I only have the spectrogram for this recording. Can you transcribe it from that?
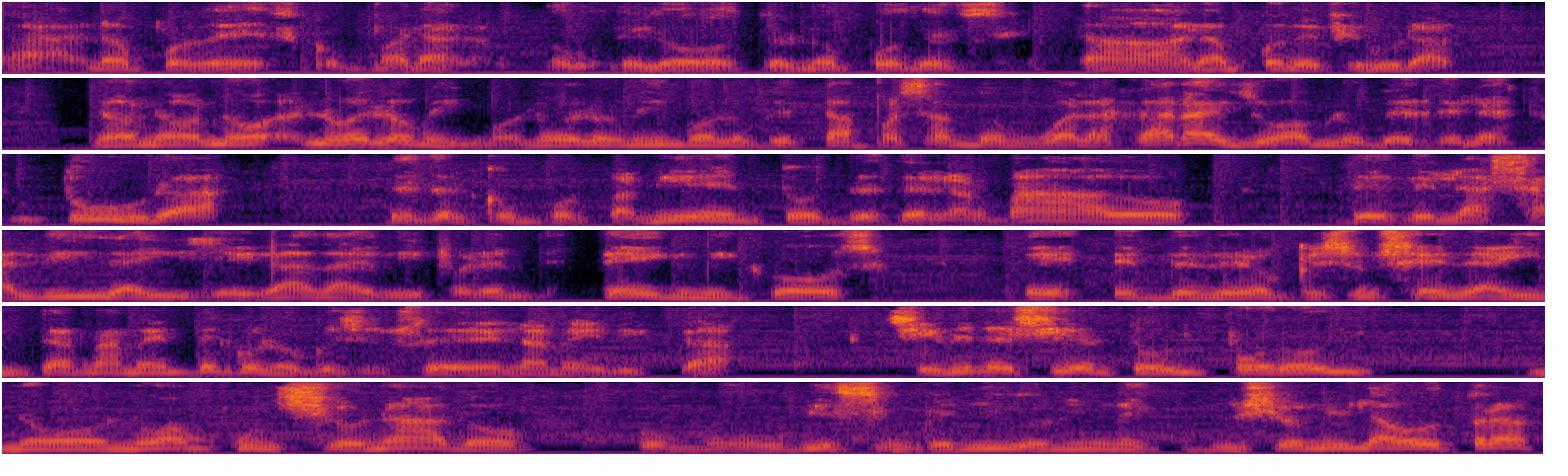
Ah, no podés comparar del otro, no podés, ah, no podés figurar. No, no, no, no es lo mismo, no es lo mismo lo que está pasando en Guadalajara. Yo hablo desde la estructura, desde el comportamiento, desde el armado, desde la salida y llegada de diferentes técnicos, este, desde lo que sucede internamente con lo que sucede en América. Si bien es cierto, hoy por hoy no, no han funcionado como hubiesen querido ni una institución ni la otra,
